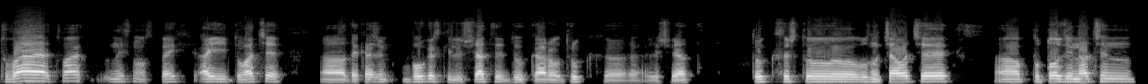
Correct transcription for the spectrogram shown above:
Това е, това е наистина успех, а и това, че а, да кажем, български лишоят е докарал друг а, лишоят, тук също означава, че а, по този начин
